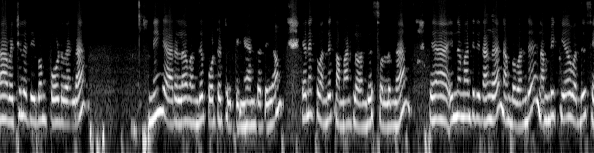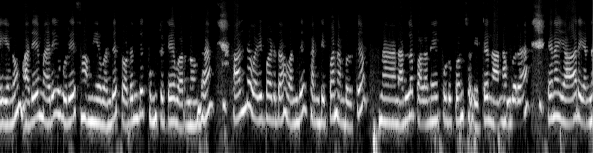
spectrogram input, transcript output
வெற்றில வெற்றிலை தீபம் போடுவேங்க. நீங்க யாரெல்லாம் வந்து போட்டுட்டு இருக்கீங்கன்றதையும் எனக்கு வந்து கமெண்ட்ல வந்து சொல்லுங்க. இந்த மாதிரி தாங்க நம்ம வந்து நம்பிக்கையா வந்து செய்யணும். அதே மாதிரி ஒரே சாமியை வந்து தொடர்ந்து கும்பிட்டுட்டே வரணுங்க. அந்த வழிபாடு தான் வந்து கண்டிப்பா நம்மளுக்கு நல்ல பலனை கொடுக்கும்னு சொல்லிட்டு நான் நம்புறேன். ஏன்னா யார் என்ன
